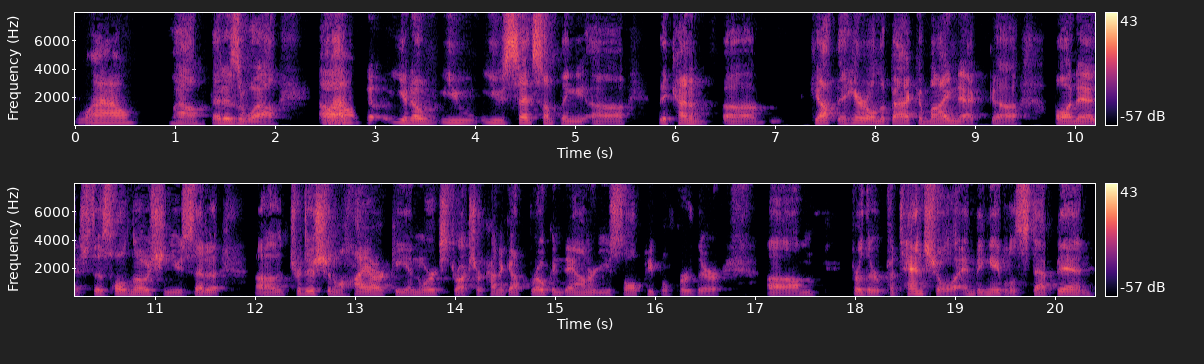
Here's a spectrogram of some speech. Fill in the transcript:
Wow. Wow that is a wow, wow. Uh, you know you you said something uh, that kind of uh, got the hair on the back of my neck uh, on edge. This whole notion you said a, uh, traditional hierarchy and work structure kind of got broken down, or you saw people for their um, for their potential and being able to step in.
